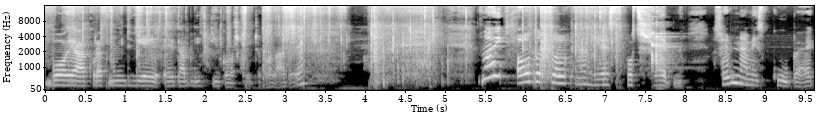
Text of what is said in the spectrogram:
bo ja akurat mam dwie y, tabliczki gorzkiej czekolady. Oto co nam jest potrzebne. Potrzebny nam jest kubek.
